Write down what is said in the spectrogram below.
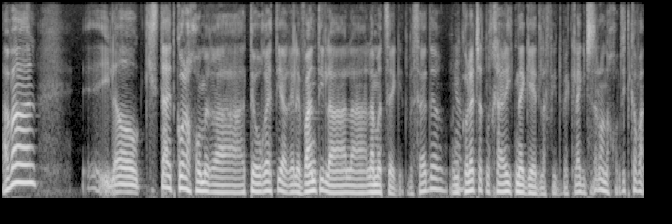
אבל... היא לא כיסתה את כל החומר התיאורטי הרלוונטי למצגת, בסדר? כן. אני קולט שאת מתחילה להתנגד לפידבק, להגיד שזה לא נכון, והתכוונת,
